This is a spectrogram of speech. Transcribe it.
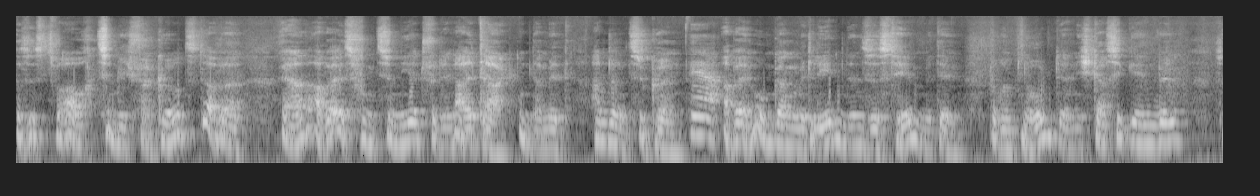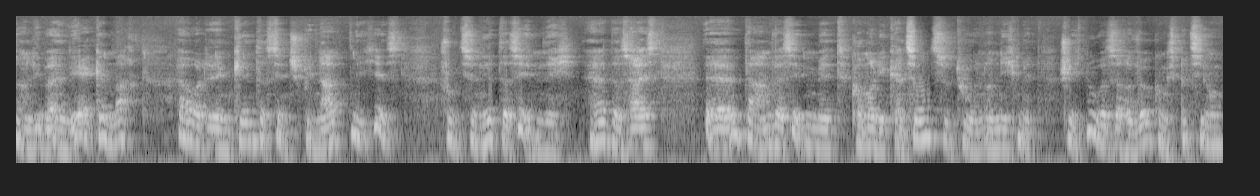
Das ist zwar auch ziemlich verkürzt, aber, ja, aber es funktioniert für den Alltag, um damit handeln zu können. Ja. Aber im Umgang mit lebenden Systemen, mit dem berühmten Hund, der nicht Gassi gehen will, sondern lieber in die Ecke macht, ja, oder dem Kind, das den Spinat nicht isst, funktioniert das eben nicht. Ja, das heißt, äh, da haben wir es eben mit Kommunikation zu tun und nicht mit schlichten Ursache-Wirkungsbeziehungen.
